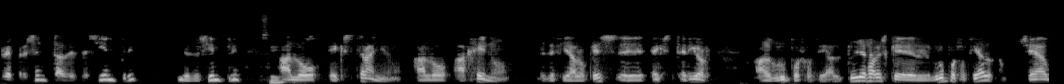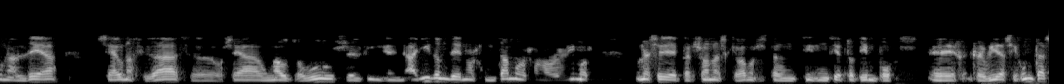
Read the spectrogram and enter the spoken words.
representa desde siempre, desde siempre, a lo extraño, a lo ajeno, es decir, a lo que es eh, exterior al grupo social. Tú ya sabes que el grupo social, sea una aldea, sea una ciudad eh, o sea un autobús, en fin, allí donde nos juntamos o nos reunimos una serie de personas que vamos a estar un, cierto tiempo eh, reunidas y juntas,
